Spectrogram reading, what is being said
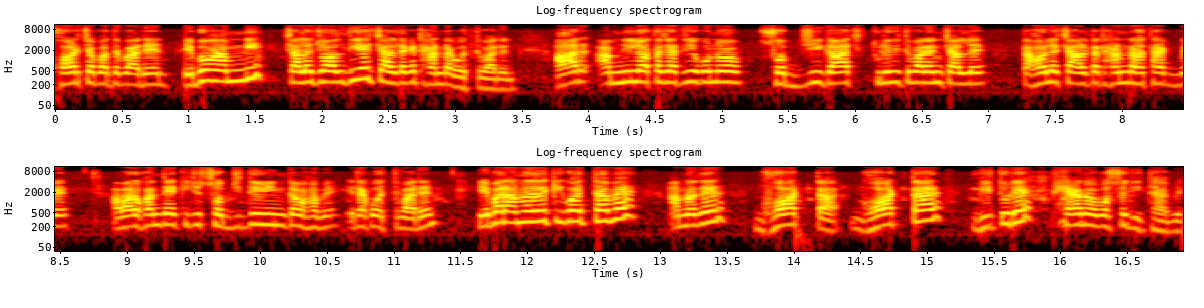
খড় চাপাতে পারেন এবং আপনি চালে জল দিয়ে চালটাকে ঠান্ডা করতে পারেন। আর আপনি লতা জাতীয় কোনো সবজি, গাছ তুলে দিতে পারেন চালে, তাহলে চালটা ঠান্ডা থাকবে। আবার ওখান থেকে কিছু সবজিতেও ইনকাম হবে, এটা করতে পারেন। এবার আপনাদের কি করতে হবে? আপনাদের ঘরটা, ঘরটার ভিতরে ফ্যান অবশ্যই দিতে হবে।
